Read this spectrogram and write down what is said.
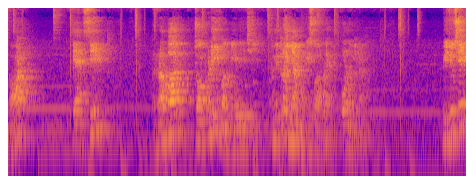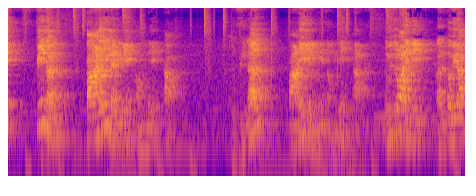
નોટ, પેન્સિલ, રબર, ચોપડી વગેરે છે. તો મિત્રો, અહીંયા મૂકીશું આપણે પૂર્ણ વિરામ બીજું છે, પીનલ પાણી લઈને અમને આપ. તો પીનલ પાણી લઈને અમને આપ. તો મિત્રો, આ રીતે અલ્પ વિરામ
